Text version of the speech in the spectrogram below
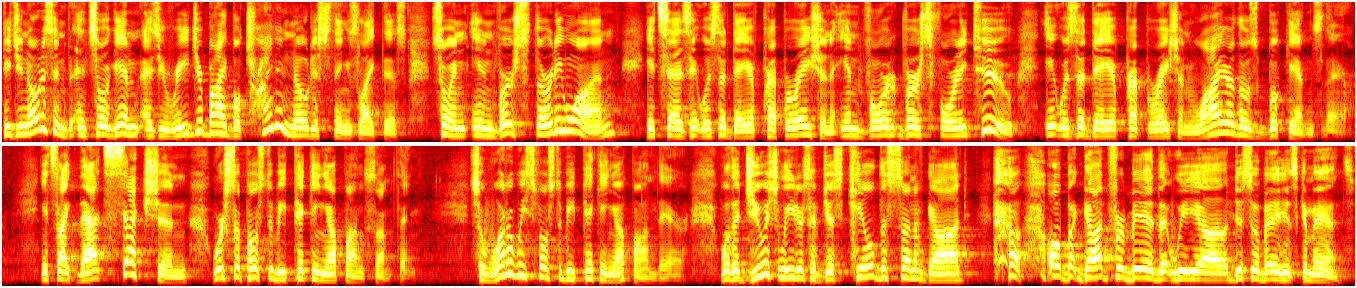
Did you notice? In, and so, again, as you read your Bible, try to notice things like this. So, in, in verse 31, it says it was the day of preparation. In verse 42, it was the day of preparation. Why are those bookends there? It's like that section, we're supposed to be picking up on something. So, what are we supposed to be picking up on there? Well, the Jewish leaders have just killed the Son of God. oh, but God forbid that we uh, disobey his commands.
